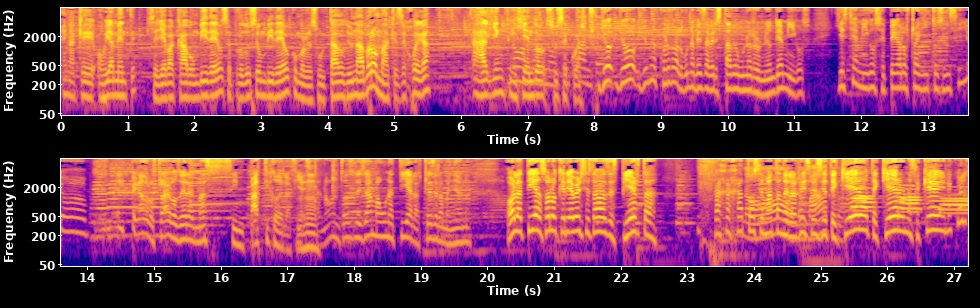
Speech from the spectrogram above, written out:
en la que obviamente se lleva a cabo un video, se produce un video como resultado de una broma que se juega a alguien fingiendo No, no, no, su secuestro. Yo, yo, yo me acuerdo alguna vez de haber estado en una reunión de amigos y este amigo se pega los traguitos y dice, yo, el pegado a los tragos era el más simpático de la fiesta, ¿no? Entonces le llama a una tía a las 3 de la mañana. Hola tía, solo quería ver si estabas despierta. Ja, ja, ja, todos No, se matan de la risa. Dice, te quiero, te quiero, no sé qué, y le cuelga.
